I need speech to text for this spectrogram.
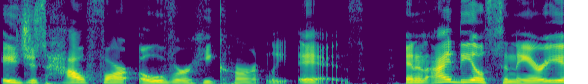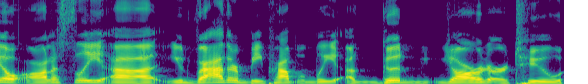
is just how far over he currently is. In an ideal scenario, honestly, uh, you'd rather be probably a good yard or two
